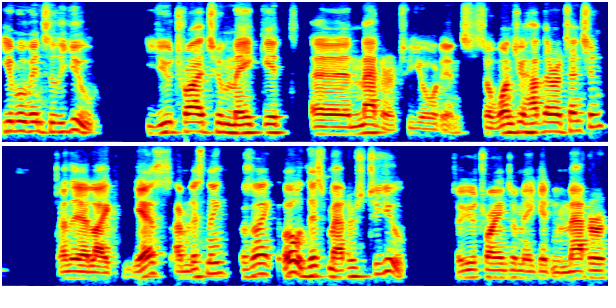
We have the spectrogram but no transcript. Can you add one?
you move into the you. You try to make it uh, matter to your audience. So once you have their attention and they're like, yes, I'm listening, it's like, oh, this matters to you. So you're trying to make it matter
